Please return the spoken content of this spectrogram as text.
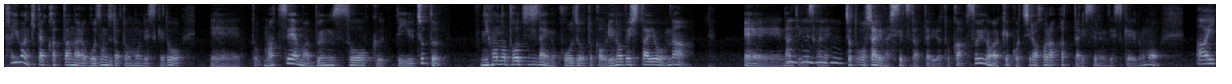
台湾来た方ならご存知だと思うんですけど、えー、と松山文装区っていうちょっと日本の統治時代の工場とかをリノベしたような、えーなんていうんですかね。ちょっとおしゃれな施設だったりだとかそういうのが結構ちらほらあったりするんですけれどもああいっ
